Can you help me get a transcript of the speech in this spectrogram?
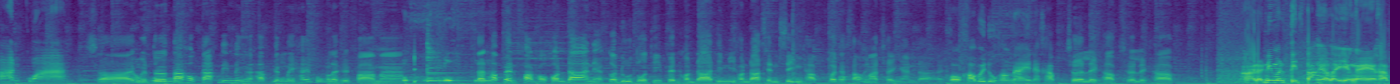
ล้านกว่า ใช่ เหมือนโอ้โห Toyota เขากักนิดนึงอะครับ ยังไม่ให้พวงมาลัยไฟฟ้ามา โอ้โหแต่ถ้าเป็นฝั่งของ Honda เนี่ยก็ดูตัวที่เป็น Honda ที่มี Honda Sensing ครับ ก็จะสามารถใช้งานได้ ขอเข้าไปดูข้างในนะครับเชิญเลยครับ เชิญเลยครับ อ่าแล้วนี่มันติดตั้งอะไรยังไงอะครับ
